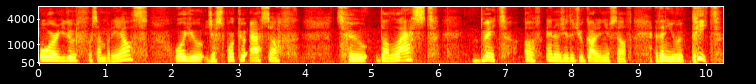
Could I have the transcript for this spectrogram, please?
or you do it for somebody else, or you just work your ass off to the last bit of energy that you got in yourself, and then you repeat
